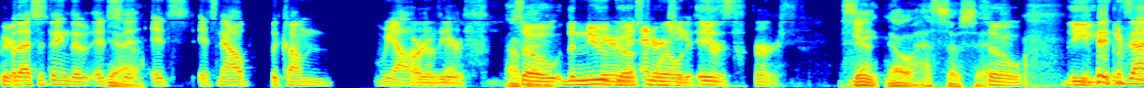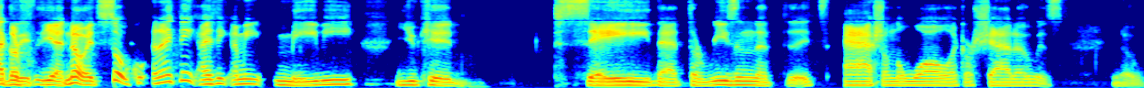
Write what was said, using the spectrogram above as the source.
But that's the thing that it's Yeah. it, it's it's now become reality. Part of the earth. Okay. So the new They're the ghost world of the is Earth. See, yeah. no, that's so sick. So the, the- Exactly. the- yeah, no, it's so cool. And I think I think I mean maybe you could say that the reason that it's ash on the wall like our shadow is you know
